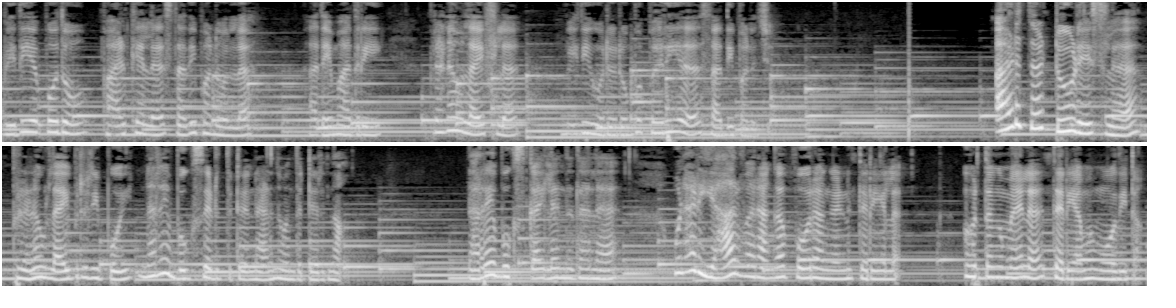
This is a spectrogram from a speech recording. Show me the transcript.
விதி எப்போதும் வாழ்க்கையில சதி பண்ணும்ல. அதே மாதிரி பிரணவ் லைஃப்ல விதி ஒரு ரொம்ப பெரிய சதி பண்ணுச்சு. அடுத்த டூ டேஸ்ல பிரணவ் லைப்ரரி போய் நிறைய புக்ஸ் எடுத்துட்டு நடந்து வந்துட்டு இருந்தான். நிறைய புக்ஸ் கையில இருந்ததால முன்னாடி யார் வராங்க போறாங்கன்னு தெரியல. ஒருத்தவங்க மேல தெரியாம மோதிட்டான்.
